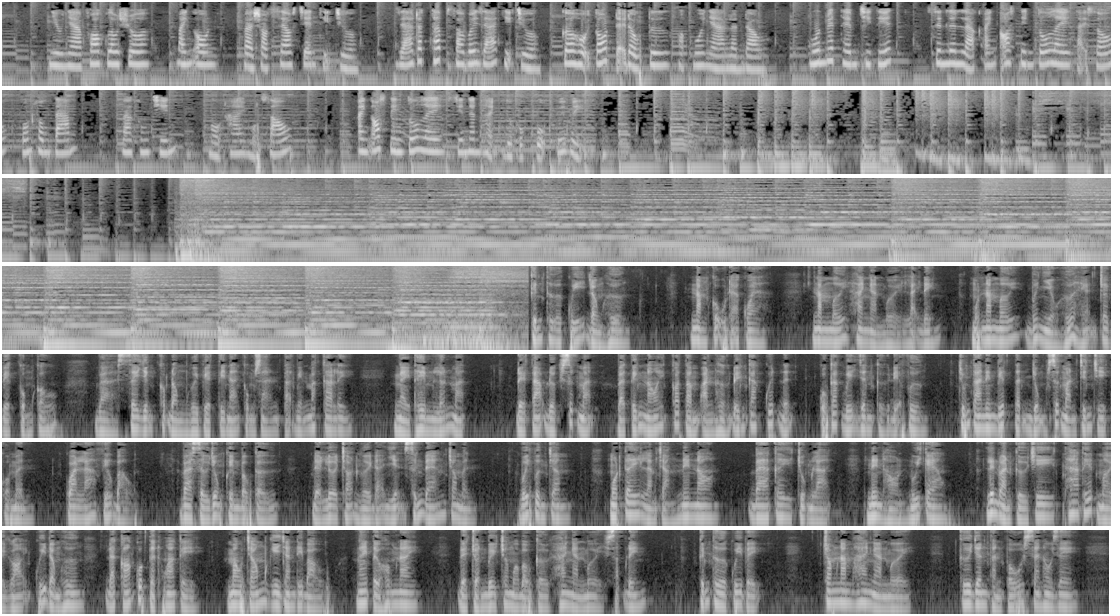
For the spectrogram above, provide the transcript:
Nhiều nhà foreclosure, bank own và short sales trên thị trường, giá rất thấp so với giá thị trường, cơ hội tốt để đầu tư hoặc mua nhà lần đầu. Muốn biết thêm chi tiết, xin liên lạc anh Austin Tố Lê tại số 408 309 1216. Anh Austin Tố Lê xin hân hạnh được phục vụ quý vị. Đồng hương, năm cũ đã qua, năm mới 2010 lại đến. Một năm mới với nhiều hứa hẹn cho việc củng cố và xây dựng cộng đồng người Việt tị nạn Cộng sản tại miền Bắc Cali ngày thêm lớn mạnh. Để tạo được sức mạnh và tiếng nói có tầm ảnh hưởng đến các quyết định của các vị dân cử địa phương, chúng ta nên biết tận dụng sức mạnh chính trị của mình qua lá phiếu bầu và sử dụng quyền bầu cử để lựa chọn người đại diện xứng đáng cho mình với phương châm một cây làm chẳng nên non ba cây trụm lại nên hòn núi cao liên đoàn cử tri tha thiết mời gọi quý đồng hương đã có quốc tịch Hoa Kỳ. Mau chóng ghi danh đi bầu ngay từ hôm nay để chuẩn bị cho mùa bầu cử 2010 sắp đến. Kính thưa quý vị, trong năm 2010, cư dân thành phố San Jose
